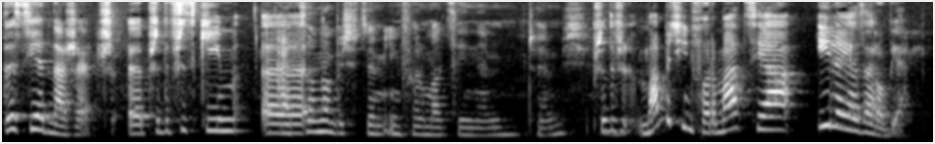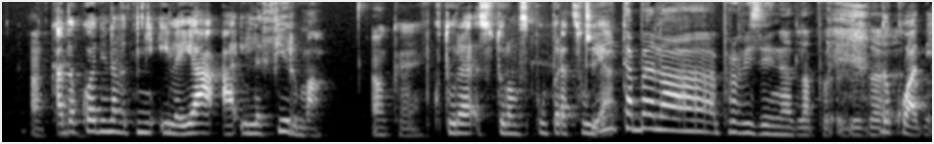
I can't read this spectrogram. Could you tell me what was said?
To jest jedna rzecz. E, Przede wszystkim e, A co ma być w tym informacyjnym czymś? przede, ma być informacja, ile ja zarobię. Okej. A dokładnie nawet nie ile ja, a ile firma, Okej. które, z którą współpracuję. Czyli tabela prowizyjna dla... dla Dokładnie.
